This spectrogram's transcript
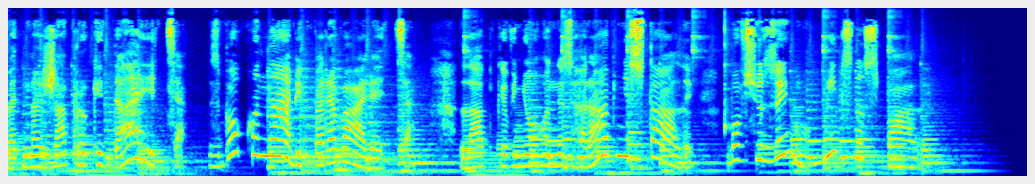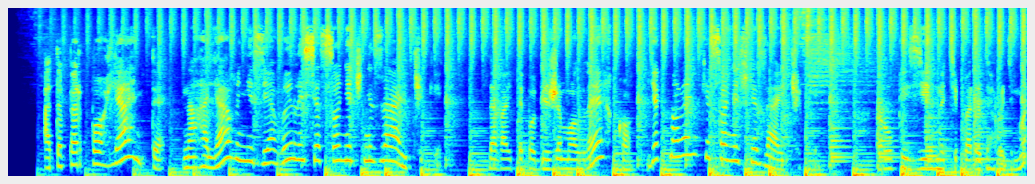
Ведмежа прокидається, збоку набік перевалюється. Лапки в нього незграбні стали, бо всю зиму міцно спали. А тепер погляньте, на галявині з'явилися сонячні зайчики. Давайте побіжимо легко, як маленькі сонячні зайчики. Руки зігнуті перед грудьми,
